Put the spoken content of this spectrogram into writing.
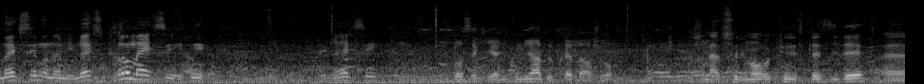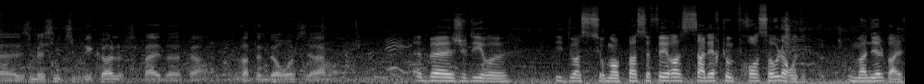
Merci mon ami, merci, grand merci. Merci. Vous pensez qu'il gagne combien à peu près par jour? J'en ai absolument aucune espèce d'idée. Euh, J'imagine qu'il bricole, je sais pas, il doit faire une vingtaine d'euros, je dirais. moi. Eh ben, je veux dire, euh, il doit sûrement pas se faire un salaire comme François Hollande ou Manuel Valls.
